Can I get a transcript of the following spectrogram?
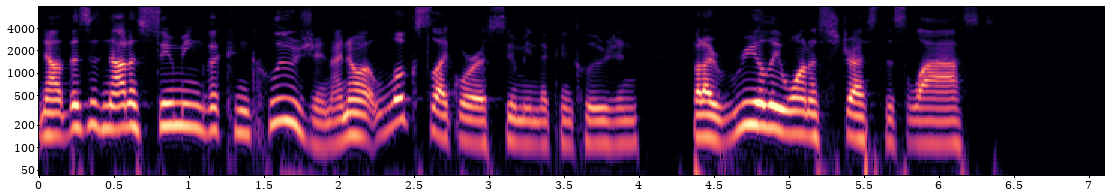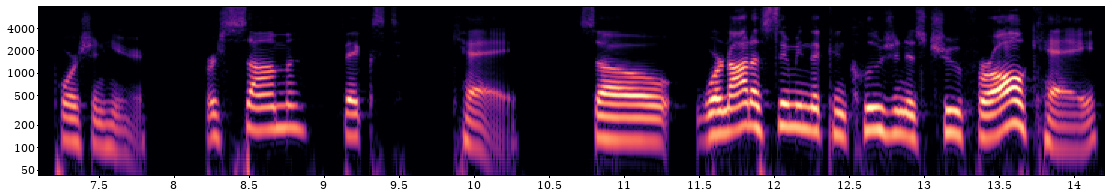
Now, this is not assuming the conclusion. I know it looks like we're assuming the conclusion, but I really want to stress this last portion here. For some fixed k. So we're not assuming the conclusion is true for all k.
